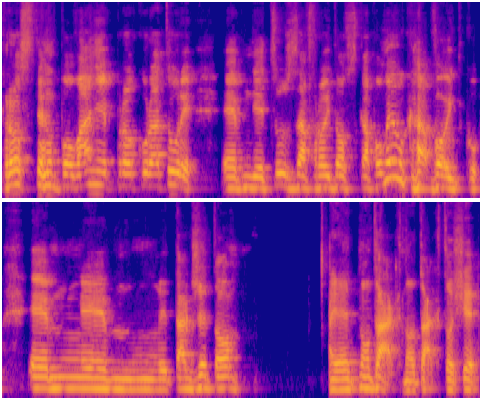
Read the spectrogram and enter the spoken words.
prostępowanie pro prokuratury. Cóż za freudowska pomyłka, Wojtku. Także to. No tak, no tak, to się,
